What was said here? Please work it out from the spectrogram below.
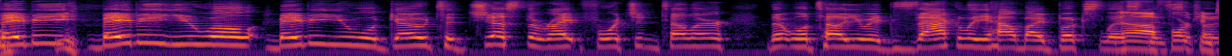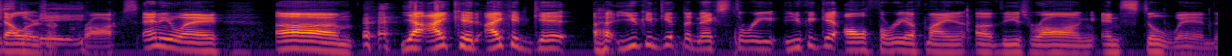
maybe maybe you will maybe you will go to just the right fortune teller that will tell you exactly how my books list is fortune tellers are crocs. Anyway, Um, yeah, I could, I could get, uh, you could get the next three, you could get all three of mine of these wrong and still win.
